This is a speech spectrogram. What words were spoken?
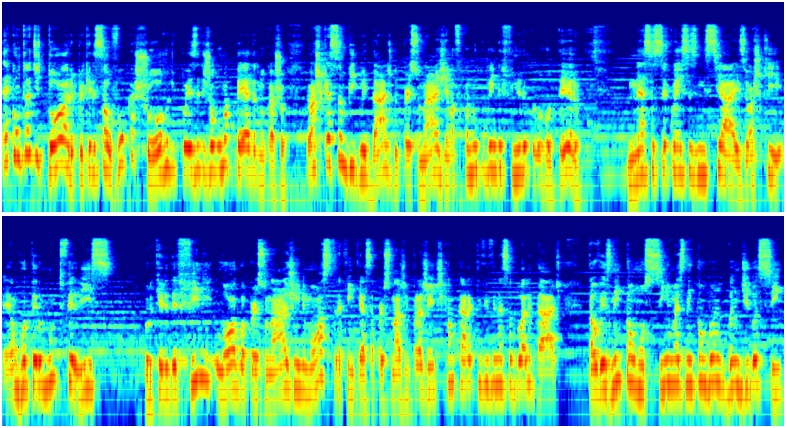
É contraditório, porque ele salvou o cachorro, depois ele jogou uma pedra no cachorro. Eu acho que essa ambiguidade do personagem ela fica muito bem definida pelo roteiro, nessas sequências iniciais. Eu acho que é um roteiro muito feliz, porque ele define logo a personagem, ele mostra quem que é essa personagem pra gente, que é um cara que vive nessa dualidade. Talvez nem tão mocinho, mas nem tão bandido assim.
